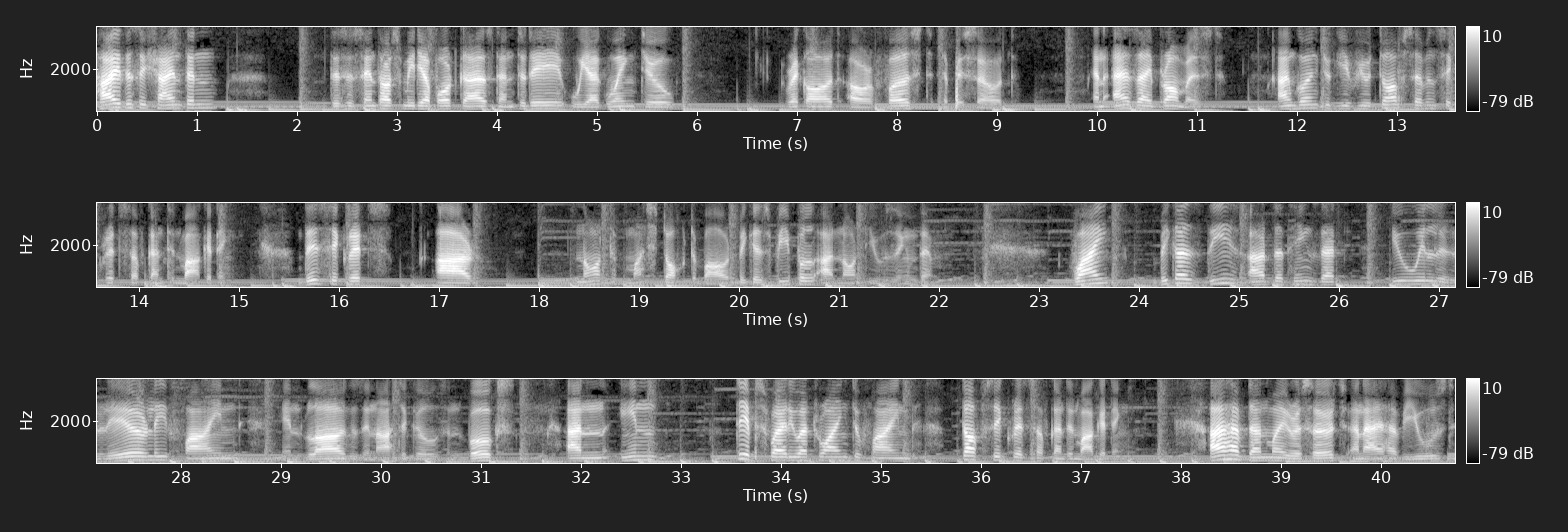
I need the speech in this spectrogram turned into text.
Hi, this is Shayantan. This is St. Media Podcast, and today we are going to record our first episode. And as I promised, I'm going to give you top 7 secrets of content marketing. These secrets are not much talked about because people are not using them. Why? Because these are the things that you will rarely find in blogs, in articles, in books, and in tips where you are trying to find top secrets of content marketing. I have done my research and I have used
